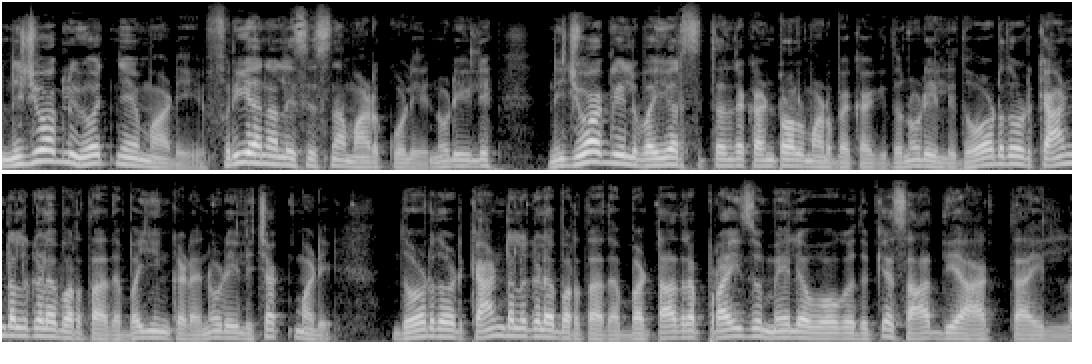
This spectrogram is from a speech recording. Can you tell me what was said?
ನಿಜವಾಗ್ಲೂ ಯೋಚನೆ ಮಾಡಿ. ಫ್ರೀ ಅನಾಲಿಸಿಸ್ನ ಮಾಡ್ಕೊಳ್ಳಿ. ನೋಡಿ ಇಲ್ಲಿ ನಿಜವಾಗ್ಲೂ ಇಲ್ಲಿ ಬೈಯರ್ಸ್ ಇತ್ತಂದರೆ ಕಂಟ್ರೋಲ್ ಮಾಡಬೇಕಾಗಿತ್ತು. ನೋಡಿ ಇಲ್ಲಿ ದೊಡ್ಡ ದೊಡ್ಡ ಕ್ಯಾಂಡಲ್ಗಳೇ ಬರ್ತಾ ಇದೆ ಬೈಯಿಂಗ್ ಕಡೆ. ನೋಡಿ ಇಲ್ಲಿ ಚೆಕ್ ಮಾಡಿ. ದೊಡ್ಡ ದೊಡ್ಡ ಕ್ಯಾಂಡಲ್ಗಳೇ ಬರ್ತಾ ಇದೆ. ಬಟ್ ಆದರೆ ಪ್ರೈಸು ಮೇಲೆ ಹೋಗೋದಕ್ಕೆ ಸಾಧ್ಯ ಆಗ್ತಾ ಇಲ್ಲ.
